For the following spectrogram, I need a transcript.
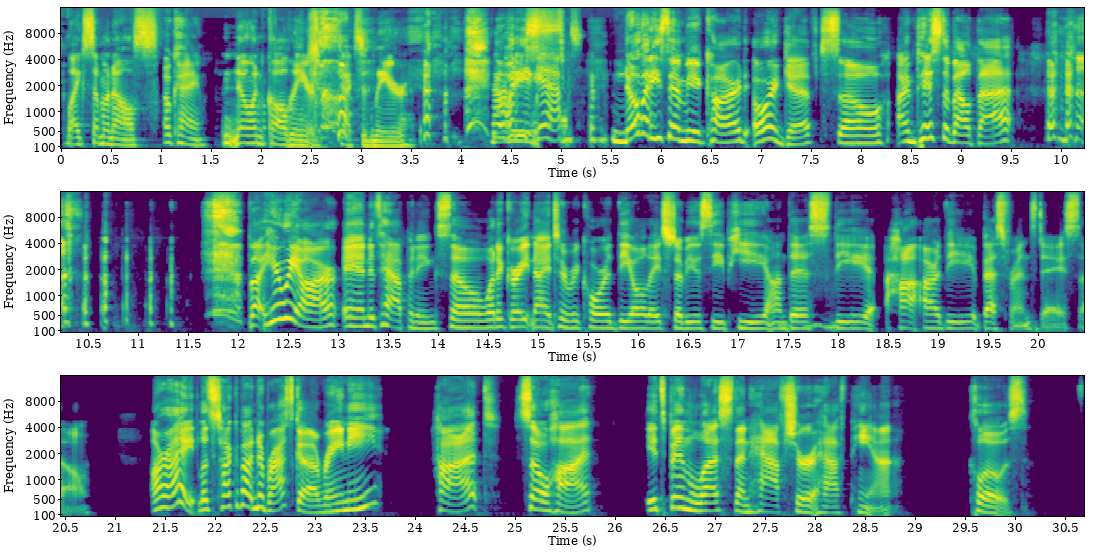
like someone else. Okay. No one called me or texted me or got me a gift. Nobody sent me a card or a gift, so I'm pissed about that. but here we are, and it's happening. So, what a great night to record the old HWCP on this, the hot are the best friends day. So, all right, let's talk about Nebraska. Rainy, hot, so hot. It's been less than half shirt, half pant clothes.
